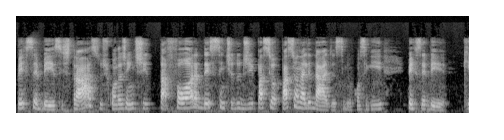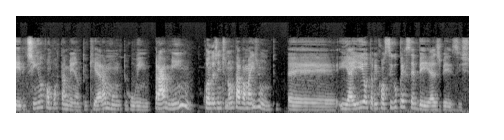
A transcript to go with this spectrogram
perceber esses traços quando a gente tá fora desse sentido de passionalidade, assim. Eu consegui perceber que ele tinha um comportamento que era muito ruim para mim quando a gente não estava mais junto. É... E aí eu também consigo perceber, às vezes,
